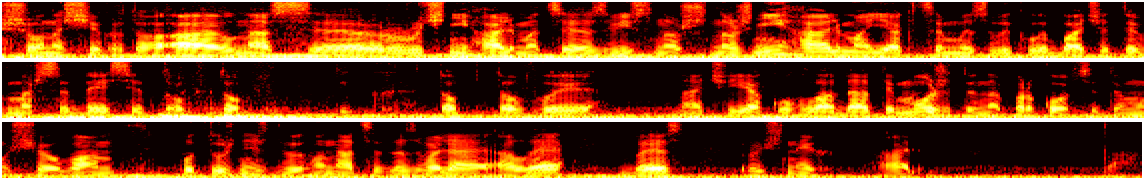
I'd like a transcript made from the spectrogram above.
що у нас ще крутого? А, у нас е, ручні гальма це, звісно ж, ножні гальма, як це ми звикли бачити в Мерседесі. Тобто, тобто ви, наче як угла дати можете на парковці, тому що вам потужність двигуна це дозволяє, але без ручних гальм. Так.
